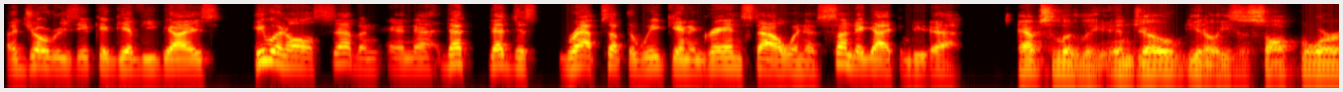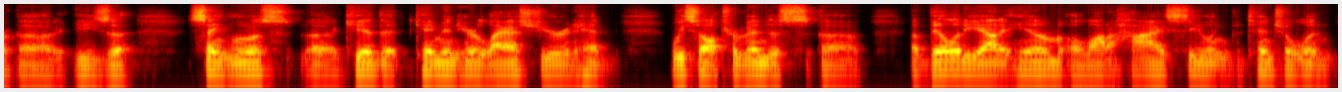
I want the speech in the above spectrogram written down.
Uh, Joe Ruzicka give you guys. He went all seven, and that that that just wraps up the weekend in grand style when a Sunday guy can do that. Absolutely, and Joe, you know, he's a sophomore. Uh, he's a St. Louis uh, kid that came in here last year and had. We saw tremendous uh, ability out of him, a lot of high ceiling potential, and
